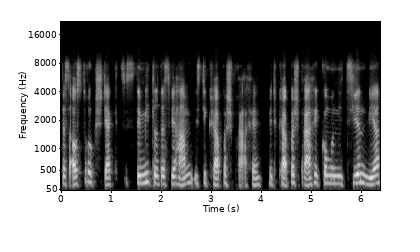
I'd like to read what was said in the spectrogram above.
das ausdrucksstärkste Mittel, das wir haben, ist die Körpersprache. Mit Körpersprache kommunizieren wir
